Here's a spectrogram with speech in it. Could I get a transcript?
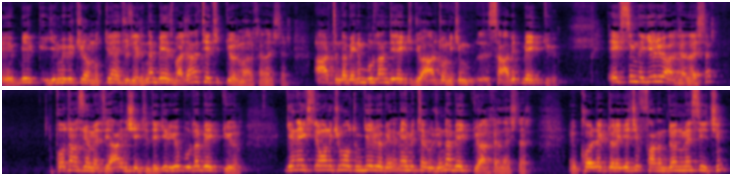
e, bir 21 kilomluk direnç üzerinden bez bacağını tetikliyorum arkadaşlar. Artım da benim buradan direkt gidiyor. Artı 12 sabit bekliyor. Eksim de geliyor arkadaşlar. Potansiyometreye aynı şekilde giriyor. Burada bekliyor. Gene eksi 12 voltum geliyor benim emiter ucunda bekliyor arkadaşlar. E, kolektöre geçip fanın dönmesi için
